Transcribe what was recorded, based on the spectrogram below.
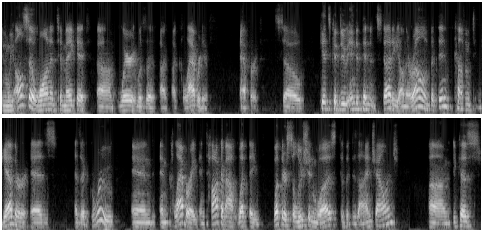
and we also wanted to make it um, where it was a, a, a, collaborative effort. So kids could do independent study on their own, but then come together as as a group and and collaborate and talk about what they what their solution was to the design challenge. Um, because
